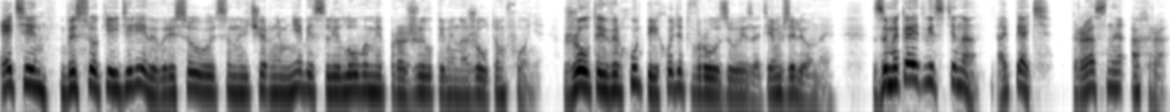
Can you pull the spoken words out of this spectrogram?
Эти высокие деревья вырисовываются на вечернем небе с лиловыми прожилками на желтом фоне. Желтые вверху переходят в розовые, затем в зеленые. Замыкает вид стена. Опять красная охра.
